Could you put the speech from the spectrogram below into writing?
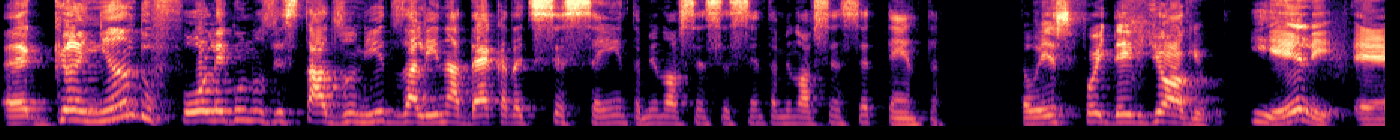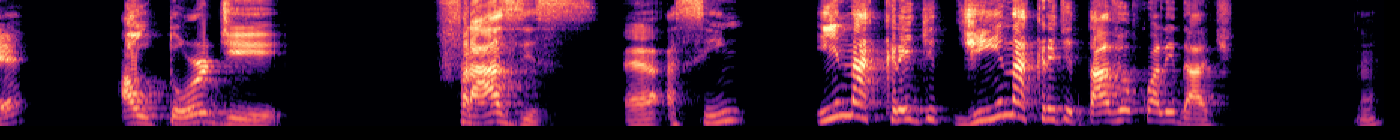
é, ganhando fôlego nos Estados Unidos ali na década de 60, 1960, 1970. Então esse foi David Ogilvy. E ele é autor de frases é, assim inacredit de inacreditável qualidade. Né?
